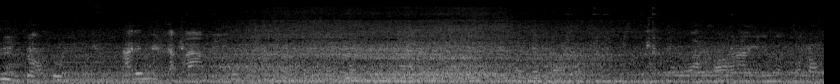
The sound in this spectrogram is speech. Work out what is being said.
dìm trọn tụi lái đến mình chẳng làm gì. Có hai cái có trong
